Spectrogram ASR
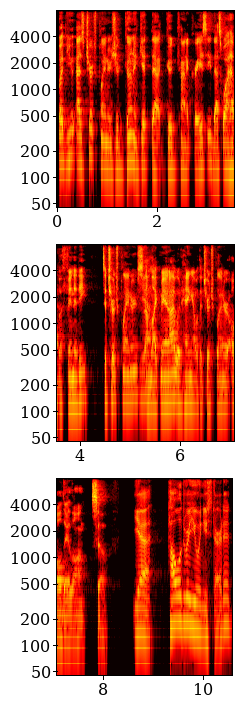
but you as church planners you're gonna get that good kind of crazy that's why i have affinity to church planners yeah. i'm like man i would hang out with a church planner all day long so yeah how old were you when you started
